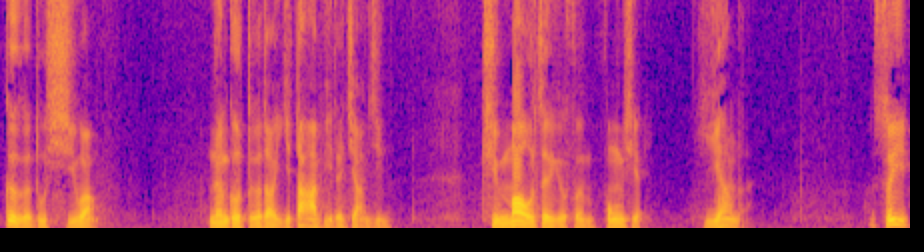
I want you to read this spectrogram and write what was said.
个个都希望能够得到一大笔的奖金，去冒这一份风险一样的。所以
